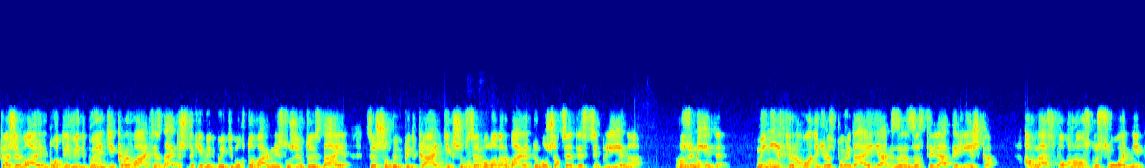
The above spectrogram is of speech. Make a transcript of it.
каже, мають бути відбиті кроваті. Знаєте, що таке відбиті? Ну хто в армії служив, той знає. Це щоб під кантик, щоб все було нормально, тому що це дисципліна. Розумієте? Міністр ходить, розповідає, як застеляти ліжка. А в нас в Покровську сьогодні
